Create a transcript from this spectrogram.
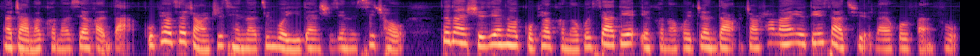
那涨的可能性很大。股票在涨之前呢，经过一段时间的吸筹，这段时间呢，股票可能会下跌，也可能会震荡，涨上来又跌下去，来回反复。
